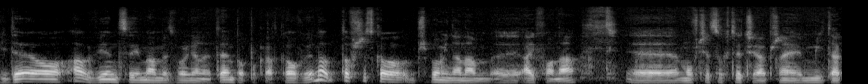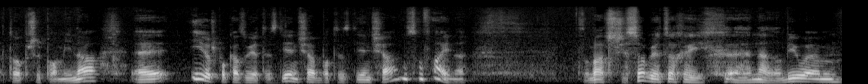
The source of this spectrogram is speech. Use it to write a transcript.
wideo, a więcej mamy zwolnione tempo poklatkowy. No to wszystko przypomina nam e, iPhone'a. E, Mówcie co chcecie, ale przynajmniej mi tak to przypomina. E, I już pokazuję te zdjęcia, bo te zdjęcia no, są fajne. Zobaczcie sobie, trochę ich narobiłem.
